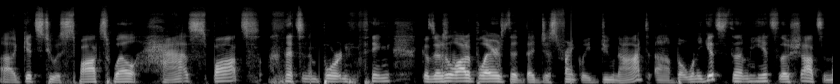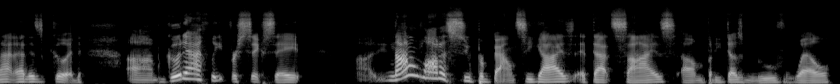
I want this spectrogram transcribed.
uh, gets to his spots well, has spots. That's an important thing because there's a lot of players that, that just frankly do not. Uh, but when he gets them, he hits those shots, and that, that is good. Um, good athlete for six-eight. Uh, not a lot of super bouncy guys at that size, um, but he does move well.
